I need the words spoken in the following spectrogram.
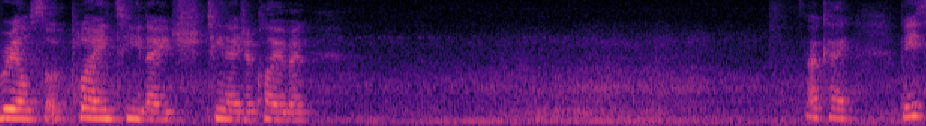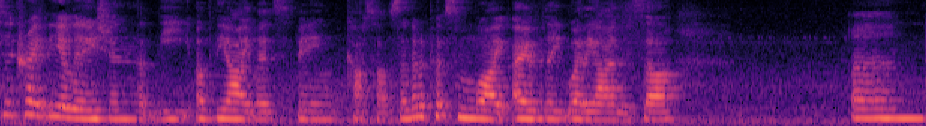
real sort of plain teenage teenager clothing. Okay, we need to create the illusion that the of the eyelids being cut off. So I'm going to put some white over the where the eyelids are, and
